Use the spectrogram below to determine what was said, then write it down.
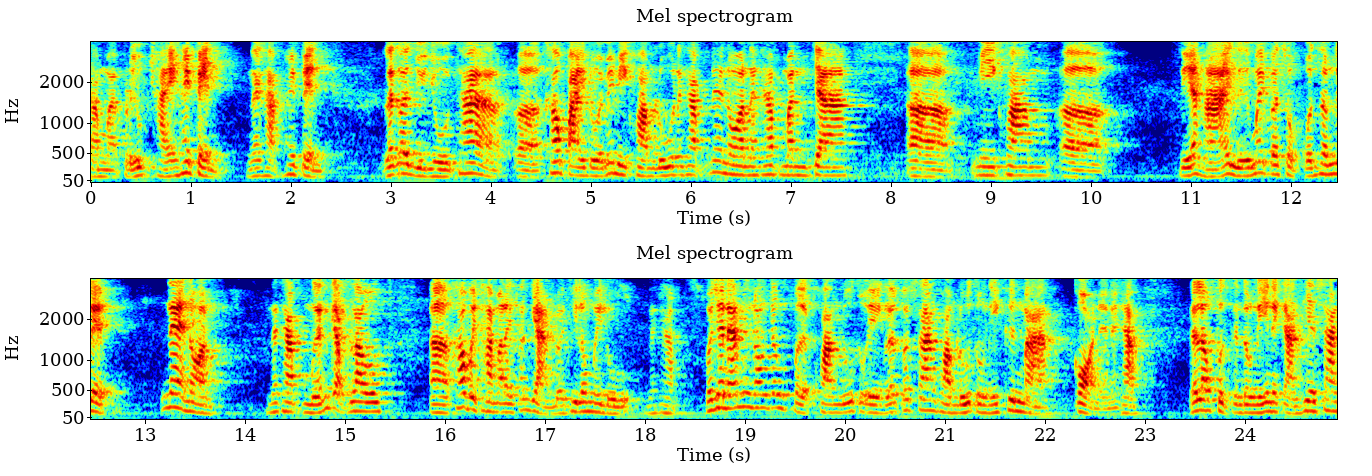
นำมาประยุกต์ใช้ให้เป็นนะครับให้เป็น แล้วก็อยู่ๆถ้าเข้าไปโดยไม่มีความรู้นะครับ แน่นอนนะครับมันจะมีความเสียหายหรือไม่ประสบผลสำเร็จแน่นอนนะครับ เหมือนกับเราเข้าไปทำอะไรสักอย่างโดยที่เราไม่รู้นะครับ เพราะฉะนั้นพี่น้องต้องเปิดความรู้ตัวเอง แล้วก็สร้างความรู้ตรงนี้ขึ้นมาก่อนเนี่ยนะครับ แล้วเราฝึกกันตรงนี้ในการที่จะสร้าง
